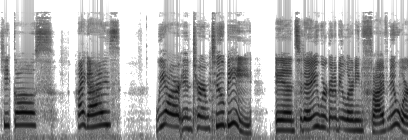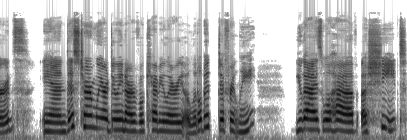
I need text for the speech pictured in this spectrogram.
Chicos. Hi, guys. We are in term 2B, and today we're going to be learning five new words. And this term, we are doing our vocabulary a little bit differently. You guys will have a sheet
